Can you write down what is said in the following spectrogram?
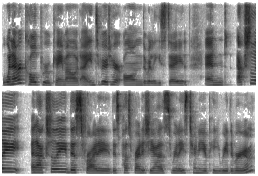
Whenever Cold Brew came out, I interviewed her on the release date, and actually and actually, this Friday, this past Friday, she has released her new EP, Read the Room.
